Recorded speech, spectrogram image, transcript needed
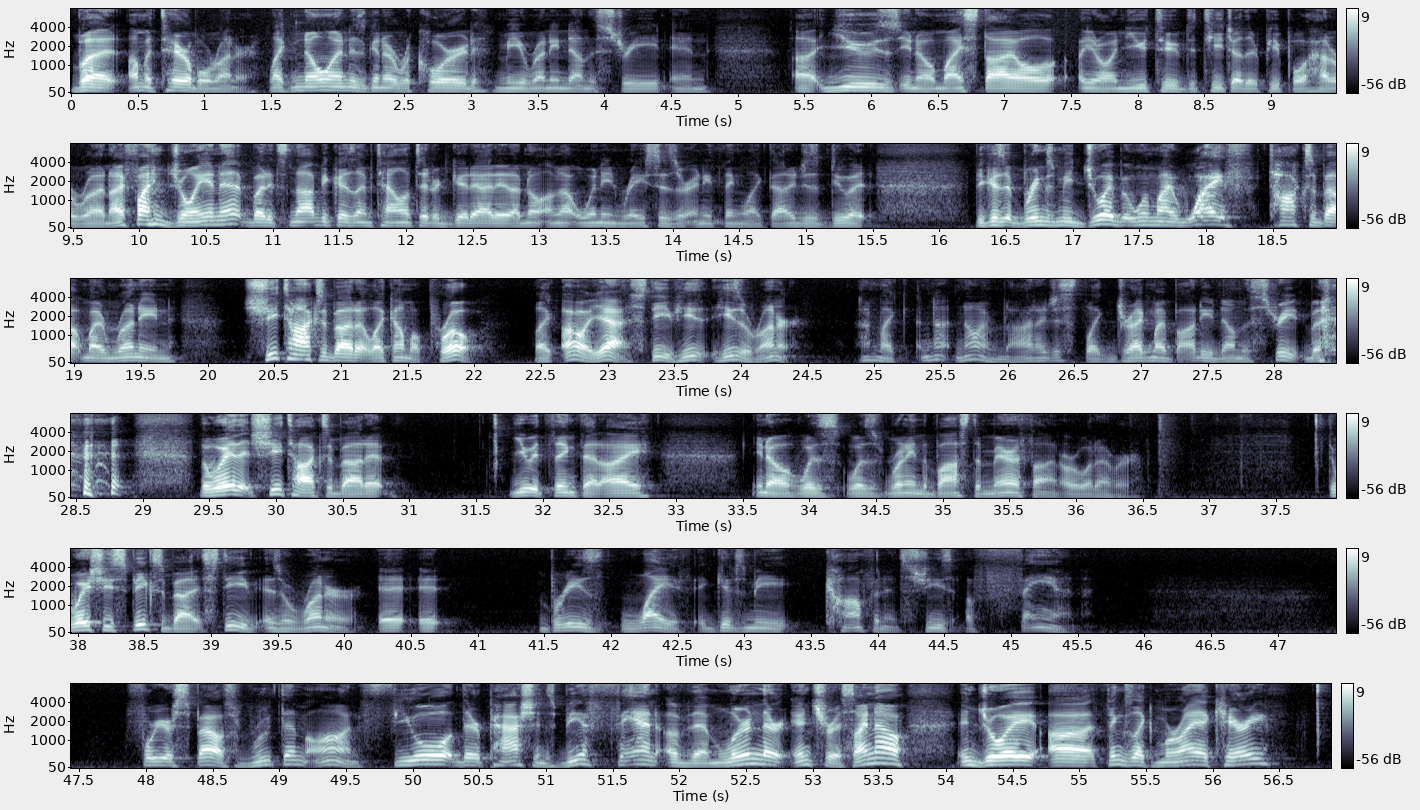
but I'm a terrible runner. Like no one is gonna record me running down the street and uh, use you know my style you know on YouTube to teach other people how to run. I find joy in it, but it's not because I'm talented or good at it. I'm not, I'm not winning races or anything like that. I just do it because it brings me joy. But when my wife talks about my running, she talks about it like I'm a pro. Like, oh yeah, Steve, he's he's a runner. I'm like, no, no, I'm not. I just like drag my body down the street. But the way that she talks about it, you would think that I, you know, was was running the Boston Marathon or whatever. The way she speaks about it, Steve is a runner. It, it breathes life. It gives me confidence. She's a fan. For your spouse, root them on, fuel their passions, be a fan of them, learn their interests. I now enjoy uh, things like Mariah Carey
